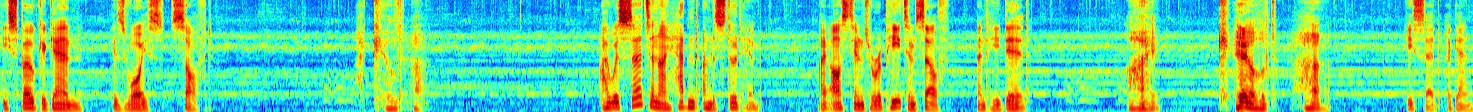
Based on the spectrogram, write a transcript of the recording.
He spoke again, his voice soft. I killed her. I was certain I hadn't understood him. I asked him to repeat himself, and he did. I killed her, he said again.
